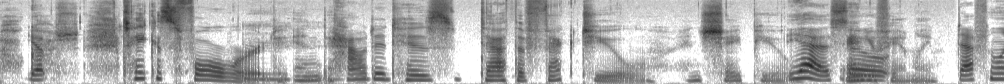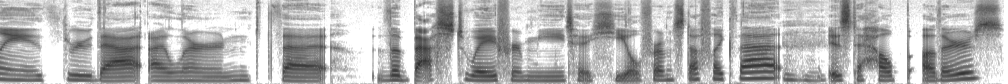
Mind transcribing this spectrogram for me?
Oh, Yep. gosh. Take us forward. Mm-hmm. And how did his death affect you and shape you Yeah, and your so- family? Definitely through that, I learned that the best way for me to heal from stuff like that Mhm. is to help others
